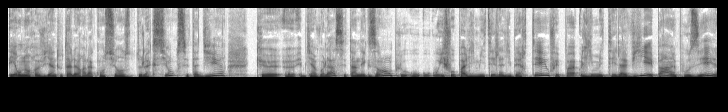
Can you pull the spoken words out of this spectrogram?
Et on en revient tout à l'heure à la conscience de l'action, c'est-à-dire que, euh, eh bien voilà, c'est un exemple où, où, il ne faut pas limiter la liberté, où il ne faut pas limiter la vie et pas imposer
